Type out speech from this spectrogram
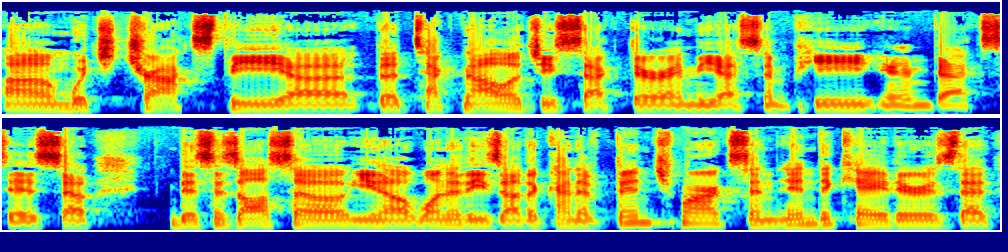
um, which tracks the uh, the technology sector and the S and P indexes. So this is also you know one of these other kind of benchmarks and indicators that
